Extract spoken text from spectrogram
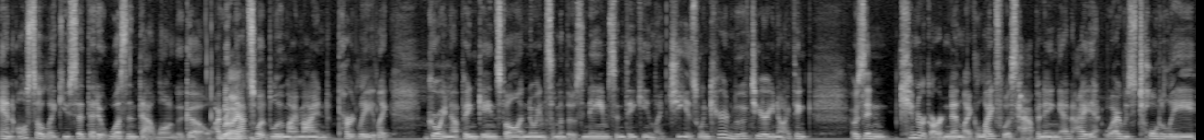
and also like you said that it wasn't that long ago. I mean, right. that's what blew my mind partly like growing up in Gainesville and knowing some of those names and thinking like, geez, when Karen moved here, you know, I think I was in kindergarten and like life was happening and I I was totally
